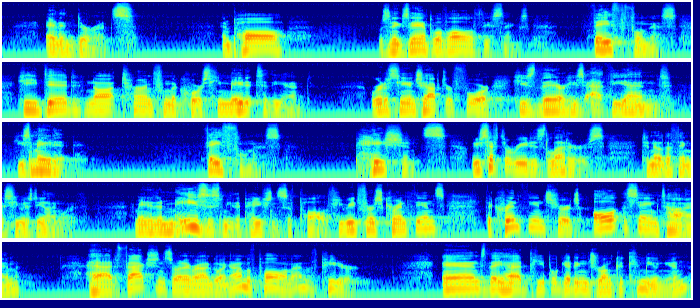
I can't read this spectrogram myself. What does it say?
and endurance. And Paul was an example of all of these things faithfulness. He did not turn from the course, he made it to the end. We're going to see in chapter 4, he's there, he's at the end, he's made it. Faithfulness, patience. We just have to read his letters to know the things he was dealing with. I mean, it amazes me the patience of Paul. If you read 1 Corinthians, the Corinthian church, all at the same time, had factions running around going, I'm with Paul and I'm with Peter. And they had people getting drunk at communion,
